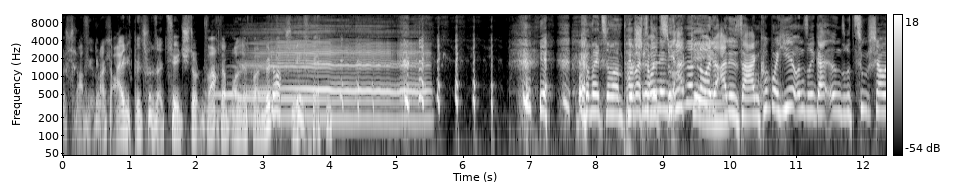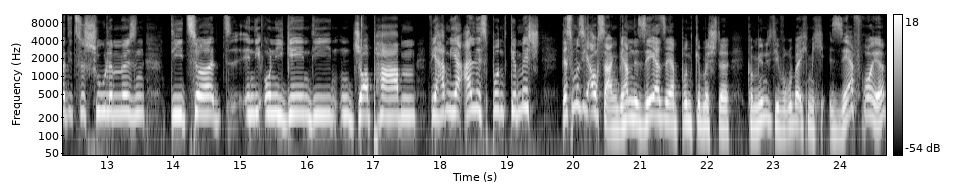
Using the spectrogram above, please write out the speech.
Ich schlaf hier gleich ein, ich bin schon seit 10 Stunden wach, da brauch ich erst mal ein Mittagsschläfchen. Äh, Können wir jetzt noch mal ein paar Ja, was Schritte sollen denn die anderen Leute alle sagen? Guck mal hier, unsere, unsere Zuschauer, die zur Schule müssen, die zur, in die Uni gehen, die einen Job haben. Wir haben ja alles bunt gemischt. Das muss ich auch sagen. Wir haben eine sehr, sehr bunt gemischte Community, worüber ich mich sehr freue,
